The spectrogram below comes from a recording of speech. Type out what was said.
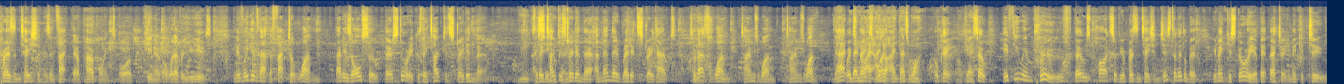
presentation is in fact their PowerPoint or Keynote or whatever you use. And if we give that the factor one, that is also their story because they typed it straight in there. Mm, So I they see, typed it straight in there and then they read it straight out. So that's one times one times one. That, which that no, I, I one. know. I, that's one. Okay. Okay. So if you improve those parts of your presentation just a little bit, you make your story a bit better. You make it two.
